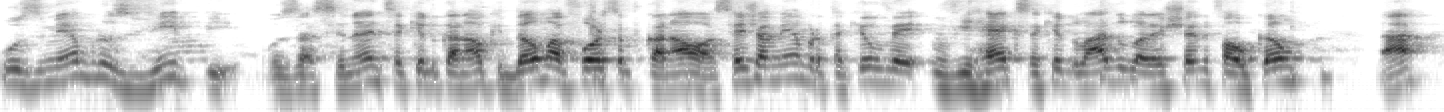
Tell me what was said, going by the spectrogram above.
os membros VIP, os assinantes aqui do canal, que dão uma força pro canal, ó, seja membro, tá aqui o, v, o VREX aqui do lado do Alexandre Falcão, tá?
